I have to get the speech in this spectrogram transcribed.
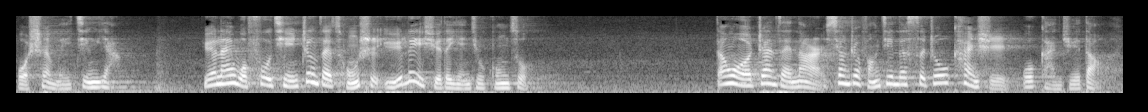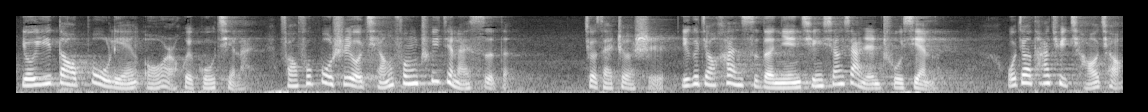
我甚为惊讶，原来我父亲正在从事鱼类学的研究工作。当我站在那儿向这房间的四周看时，我感觉到有一道布帘偶尔会鼓起来，仿佛不时有强风吹进来似的。就在这时，一个叫汉斯的年轻乡下人出现了。我叫他去瞧瞧，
